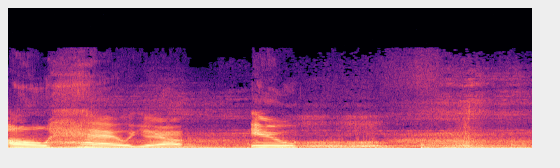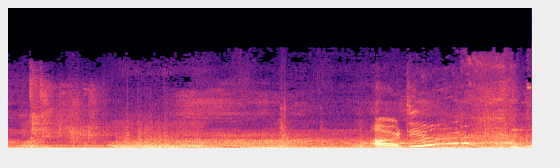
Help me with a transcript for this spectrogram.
Oh, hell yeah. Ew. Oh, dude.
